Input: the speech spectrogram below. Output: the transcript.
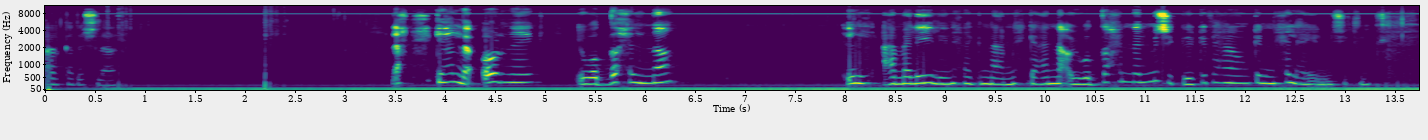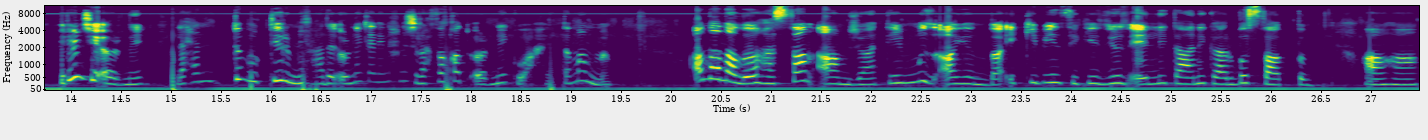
arkadaşlar رح نحكي هلا örnek يوضح لنا العملية اللي نحن كنا عم نحكي عنها أو يوضح لنا المشكلة وكيف إحنا ممكن نحل هاي المشكلة. birinci örnek رح انتبهوا كتير منيح على ال örnek لأني نحن نشرح فقط örnek واحد تمام؟ Adanalı Hasan amca Temmuz ayında 2850 tane karpuz. ها ها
